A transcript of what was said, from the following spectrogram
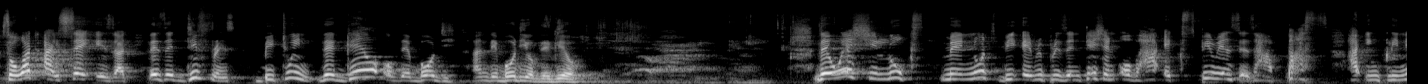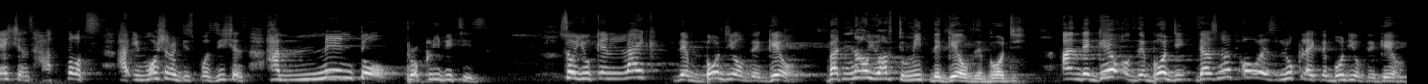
So what I say is that there's a difference between the girl of the body and the body of the girl. The way she looks may not be a representation of her experiences, her past, her inclinations, her thoughts, her emotional dispositions, her mental proclivities. So you can like the body of the girl, but now you have to meet the girl of the body. And the girl of the body does not always look like the body of the girl.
